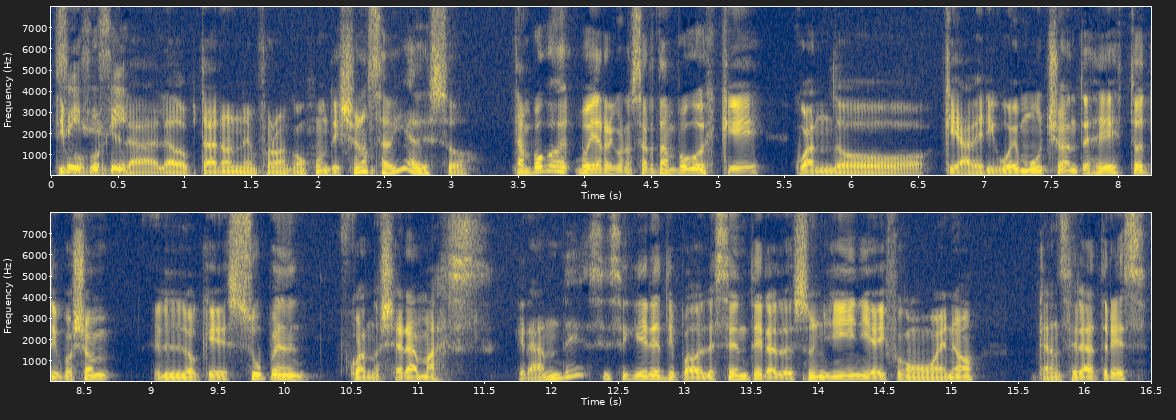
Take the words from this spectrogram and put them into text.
tipo, Sí, sí, porque sí. La, la adoptaron en forma conjunta. Y yo no sabía de eso. Tampoco, voy a reconocer, tampoco es que cuando, que averigüé mucho antes de esto, tipo, yo lo que supe cuando ya era más grande, si se quiere, tipo adolescente, era lo de Sun Jin, y ahí fue como, bueno, cancela 3,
